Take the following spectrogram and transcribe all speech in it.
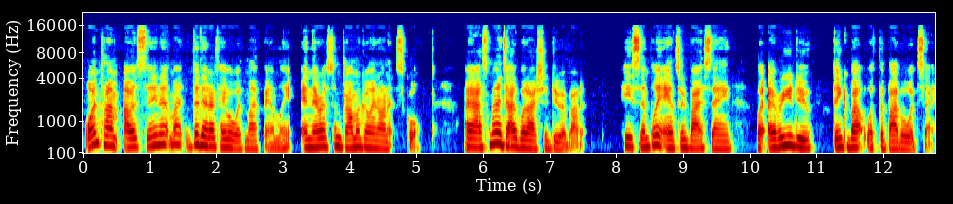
One time I was sitting at my the dinner table with my family and there was some drama going on at school. I asked my dad what I should do about it. He simply answered by saying, Whatever you do, think about what the Bible would say.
